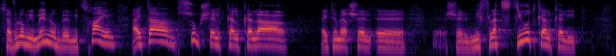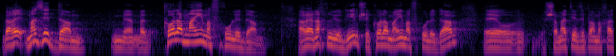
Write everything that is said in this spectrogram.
סבלו ממנו במצרים, הייתה סוג של כלכלה, הייתי אומר, של, אה, של מפלצתיות כלכלית. והרי מה זה דם? כל המים הפכו לדם. הרי אנחנו יודעים שכל המים הפכו לדם, אה, שמעתי את זה פעם אחת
